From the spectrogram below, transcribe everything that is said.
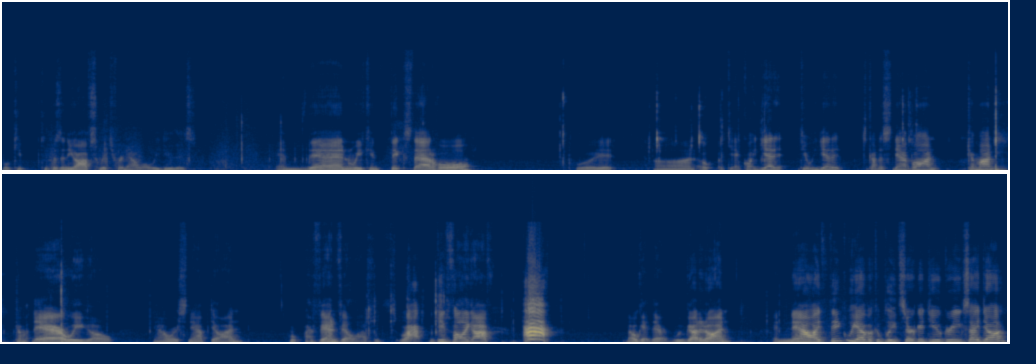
We'll keep, keep us in the off switch for now while we do this. And then we can fix that hole. Put it on. Oh, I can't quite get it. Can we get it? It's got to snap on. Come on. Come on. There we go. Now we're snapped on. Oh, our fan fell off. It's, ah, it keeps falling off. Ah! Okay, there. We've got it on. And now I think we have a complete circuit. Do you agree, Excite Dog?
